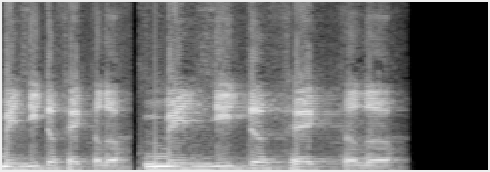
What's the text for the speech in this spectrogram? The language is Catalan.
Bendito século. Bendito século.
